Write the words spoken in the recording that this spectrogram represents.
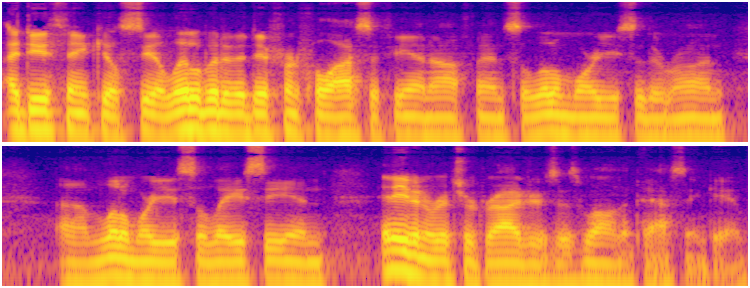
I do think you'll see a little bit of a different philosophy on offense, a little more use of the run, um, a little more use of Lacy, and, and even Richard Rodgers as well in the passing game.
